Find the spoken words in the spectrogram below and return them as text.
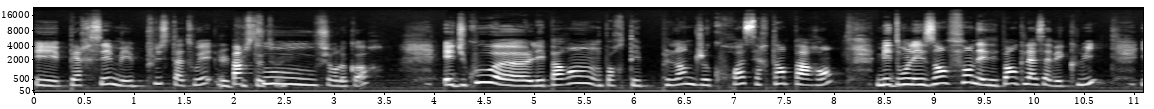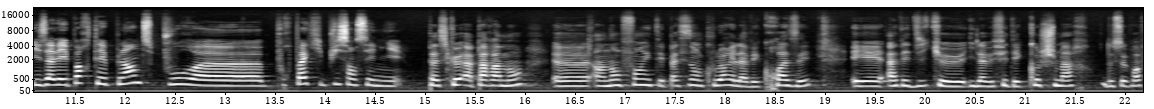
et percé, mais plus tatoué Et plus partout tatoué. sur le corps. Et du coup, euh, les parents ont porté plainte, je crois, certains parents, mais dont les enfants n'étaient pas en classe avec lui. Ils avaient porté plainte pour, euh, pour pas qu'il puisse enseigner. Parce que apparemment, euh, un enfant était passé dans le couloir et l'avait croisé et avait dit qu'il avait fait des cauchemars de ce prof.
